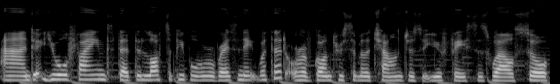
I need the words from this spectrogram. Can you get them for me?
and you will find that lots of people will resonate with it or have gone through some of the challenges that you've faced as well. So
